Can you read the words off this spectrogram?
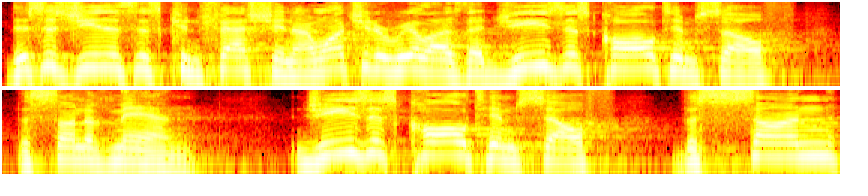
This is Jesus' confession. I want you to realize that Jesus called himself the Son of Man. Jesus called himself the Son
